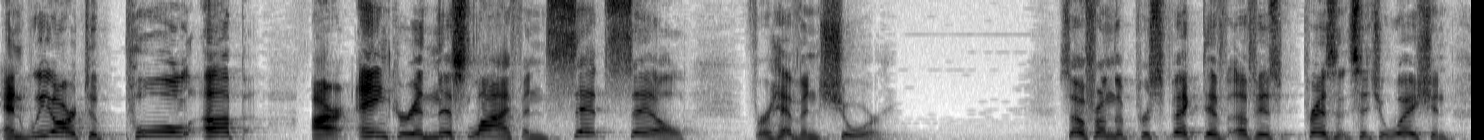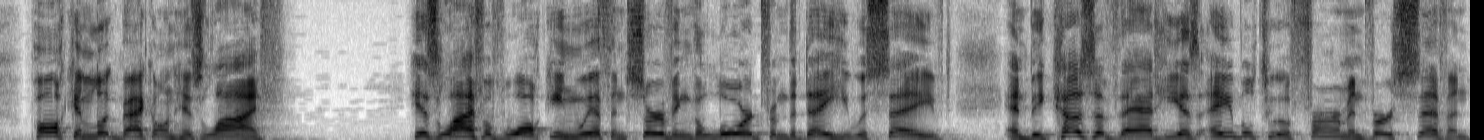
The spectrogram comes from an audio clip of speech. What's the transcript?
And we are to pull up our anchor in this life and set sail for heaven's shore. So, from the perspective of his present situation, Paul can look back on his life his life of walking with and serving the Lord from the day he was saved. And because of that, he is able to affirm in verse 7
